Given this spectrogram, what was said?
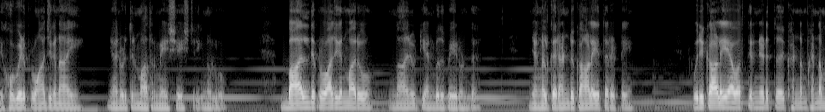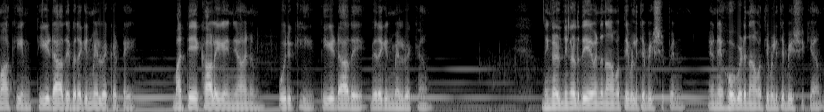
യഹോവയുടെ പ്രവാചകനായി ഞാൻ ഒരുത്തൻ മാത്രമേ ശേഷിച്ചിരിക്കുന്നുള്ളൂ. ബാലിന്റെ പ്രവാചകന്മാരോ നാനൂറ്റി അൻപത് പേരുണ്ട്. ഞങ്ങൾക്ക് രണ്ട് കാളയെ തരട്ടെ. ഒരു കാളയെ അവർ തിരഞ്ഞെടുത്ത് ഖണ്ഡം ഖണ്ഡമാക്കിയും തീടാതെ വിറകിന്മേൽ വെക്കട്ടെ. മറ്റേ കാളയെ ഞാനും ഒരുക്കി തീടാതെ വിറകിന്മേൽ വെക്കാം. നിങ്ങൾ നിങ്ങളുടെ ദേവന്റെ നാമത്തെ വിളിച്ചപേക്ഷിപ്പിൻ. ഞാൻ ഹോബിയുടെ നാമത്തെ വിളിച്ചപേക്ഷിക്കാം.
